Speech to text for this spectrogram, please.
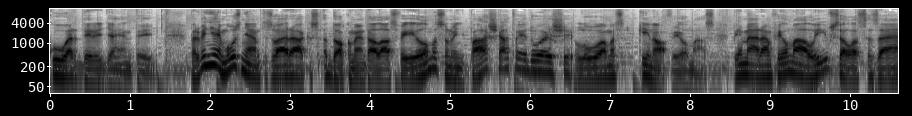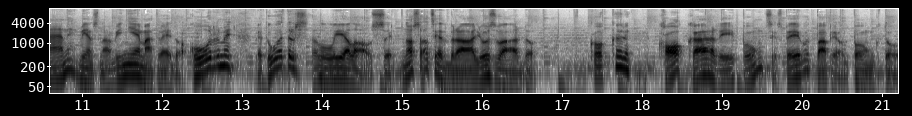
kordiriģenti. Par viņiem uzņemtas vairākas dokumentālās filmas, un viņi paši atveidojuši lomas kinofilmās. Piemēram, filmā Līvselas zēni viens no viņiem atveido kurmi, bet otrs - lielausi. Nosauciet brāļu uzvārdu. Kokari. Kokari. Punkts, iespēja iegūt papildu punktu.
